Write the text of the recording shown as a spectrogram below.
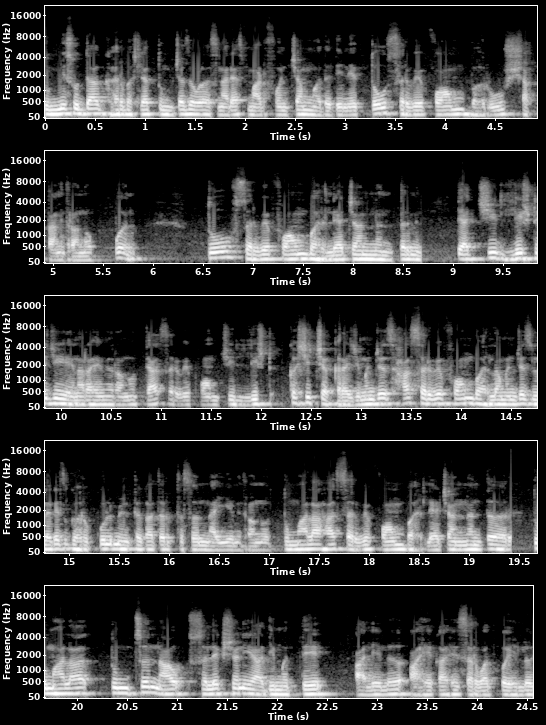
तुम्ही सुद्धा घर बसल्या तुमच्याजवळ असणाऱ्या स्मार्टफोनच्या मदतीने तो सर्वे फॉर्म भरू शकता मित्रांनो. पण तो सर्वे फॉर्म भरल्याच्या नंतर मी त्याची लिस्ट जी येणार आहे मित्रांनो त्या सर्वे फॉर्मची लिस्ट कशी चेक करायची? म्हणजेच हा सर्वे फॉर्म भरला म्हणजेच लगेच घरकुल मिळतं का? तर तसं नाही आहे मित्रांनो. तुम्हाला हा सर्वे फॉर्म भरल्याच्या नंतर तुम्हाला तुमचं नाव सिलेक्शन यादीमध्ये आलेलं आहे का? हे सर्वात पहिलं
